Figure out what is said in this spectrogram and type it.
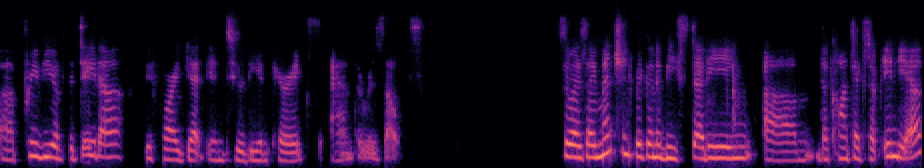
a preview of the data before I get into the empirics and the results. So as I mentioned, we're going to be studying um, the context of India.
